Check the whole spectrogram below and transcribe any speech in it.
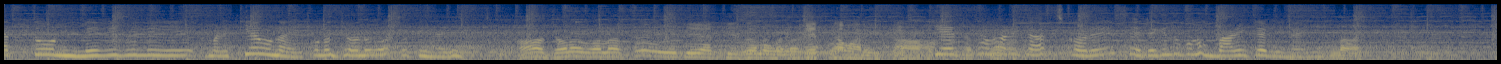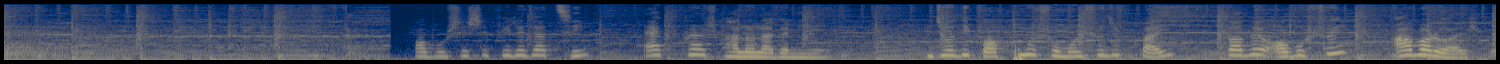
এত নিরিবিলি মানে কেউ নাই কোনো জনবসতি নাই। হ্যাঁ জলবল আছে এই যে আর কি জলবল ক্ষেত খামারে ক্ষেত খামারে। কাজ করে সেটা কিন্তু কোনো বাড়ি টাড়ি নাই অবশেষে ফিরে যাচ্ছি এক প্রাস ভালো লাগা নিয়ে। যদি কখনো সময় সুযোগ পাই তবে অবশ্যই আবারও আসব।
